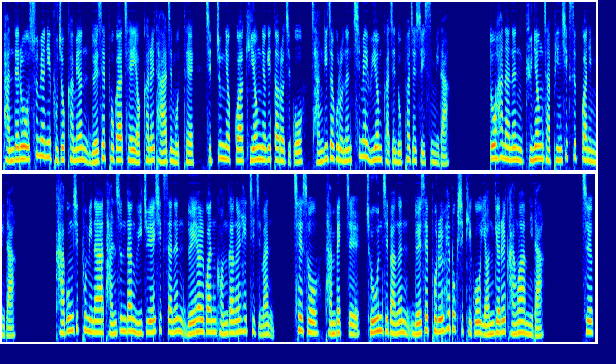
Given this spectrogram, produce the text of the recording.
반대로 수면이 부족하면 뇌세포가 제 역할을 다하지 못해 집중력과 기억력이 떨어지고 장기적으로는 치매 위험까지 높아질 수 있습니다. 또 하나는 균형 잡힌 식습관입니다. 가공식품이나 단순당 위주의 식사는 뇌혈관 건강을 해치지만 채소, 단백질, 좋은 지방은 뇌세포를 회복시키고 연결을 강화합니다. 즉,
